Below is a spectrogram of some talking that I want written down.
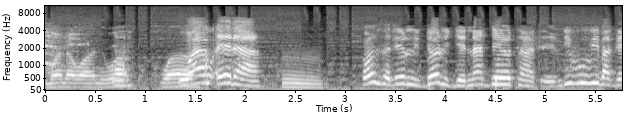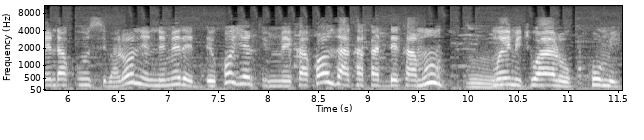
omwana wani wa wa wa era Konze looni dooni gye najjayo taata ndi bubi bagenda kunsiba looni ennemereddeko ye nti mmeka konze akakadde kamu mm, mu emitwalo kkumi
